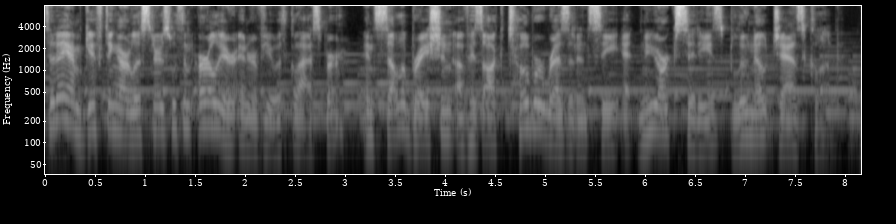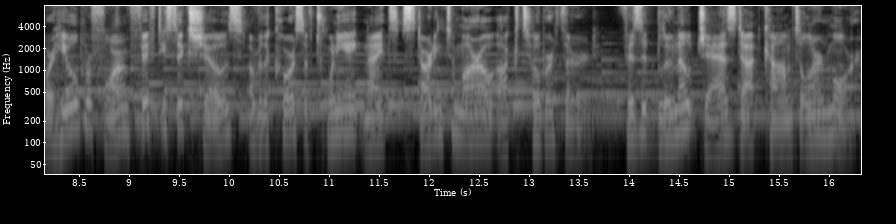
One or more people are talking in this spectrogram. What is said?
Today I'm gifting our listeners with an earlier interview with Glasper in celebration of his October residency at New York City's Blue Note Jazz Club, where he will perform 56 shows over the course of 28 nights starting tomorrow, October 3rd. Visit BlueNoteJazz.com to learn more.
